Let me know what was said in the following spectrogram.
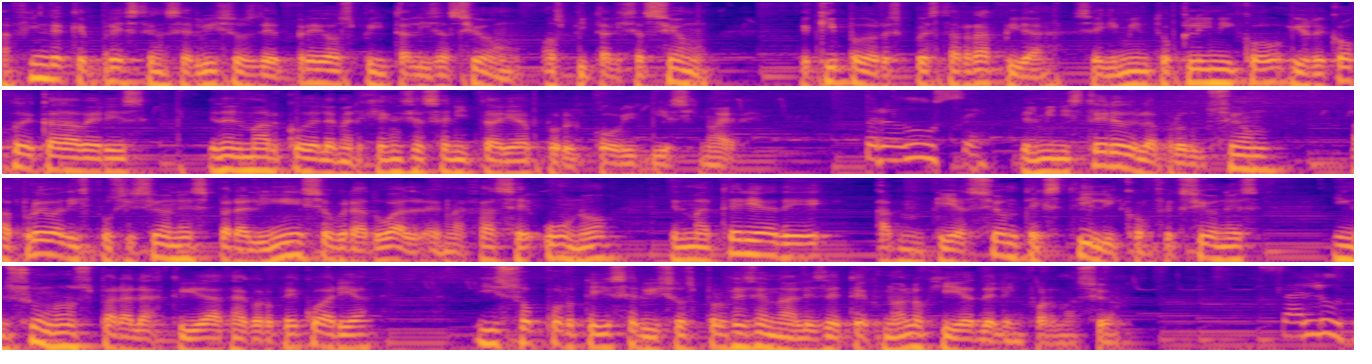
a fin de que presten servicios de prehospitalización, hospitalización, equipo de respuesta rápida, seguimiento clínico y recojo de cadáveres en el marco de la emergencia sanitaria por el COVID-19. Produce. El Ministerio de la Producción aprueba disposiciones para el inicio gradual en la fase 1 en materia de ampliación textil y confecciones, insumos para la actividad agropecuaria y soporte y servicios profesionales de tecnología de la información. Salud.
